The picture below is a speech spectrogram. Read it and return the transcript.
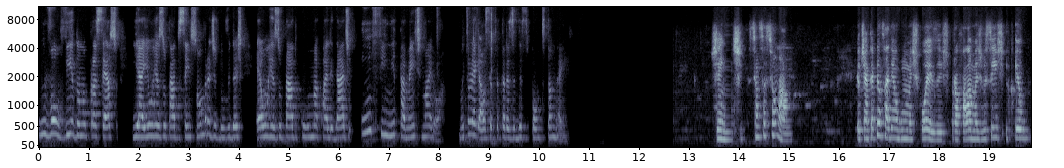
envolvido no processo e aí o resultado, sem sombra de dúvidas, é um resultado com uma qualidade infinitamente maior. Muito legal você ter trazido esse ponto também. Gente, sensacional. Eu tinha até pensado em algumas coisas para falar, mas vocês, eu,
